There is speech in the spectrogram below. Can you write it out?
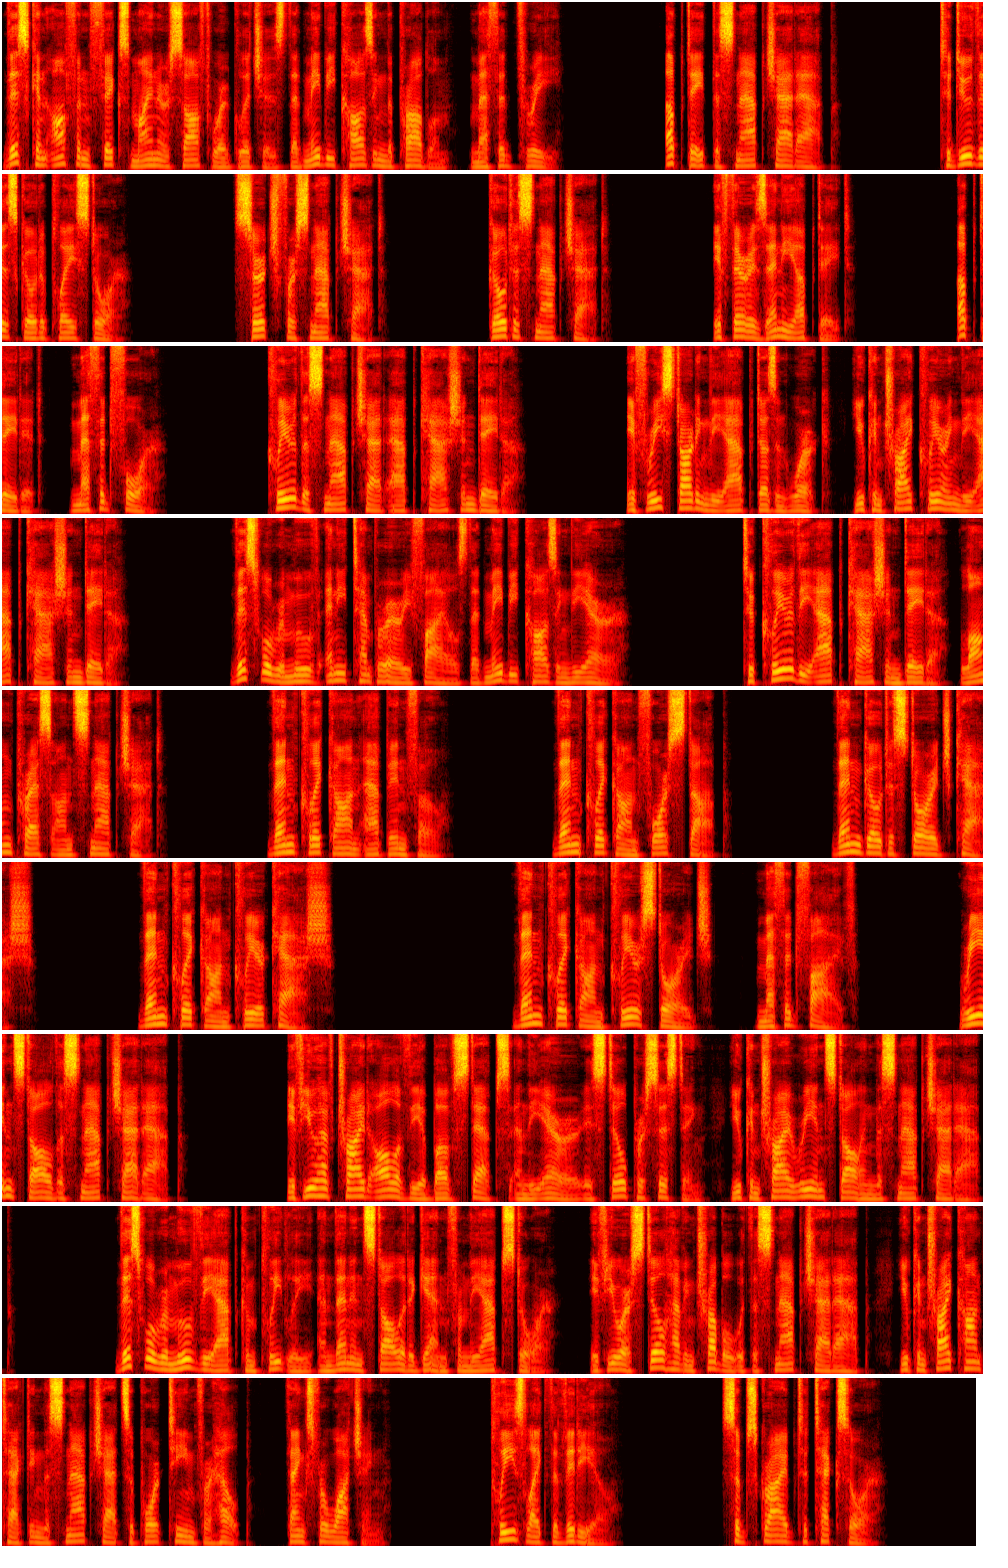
This can often fix minor software glitches that may be causing the problem. Method 3. Update the Snapchat app. To do this go to Play Store. Search for Snapchat. Go to Snapchat. If there is any update, update it. Method 4. Clear the Snapchat app cache and data. If restarting the app doesn't work, you can try clearing the app cache and data. This will remove any temporary files that may be causing the error. To clear the app cache and data, long press on Snapchat. Then click on App Info. Then click on Force Stop. Then go to Storage Cache. Then click on Clear Cache. Then click on Clear Storage, Method 5. Reinstall the Snapchat app. If you have tried all of the above steps and the error is still persisting, you can try reinstalling the Snapchat app. This will remove the app completely and then install it again from the App Store. If you are still having trouble with the Snapchat app, you can try contacting the Snapchat support team for help. Thanks for watching. Please like the video. Subscribe to Techsore.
